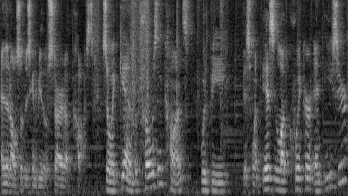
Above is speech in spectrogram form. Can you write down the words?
And then also there's gonna be those startup costs. So again, the pros and cons would be this one is a lot quicker and easier.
